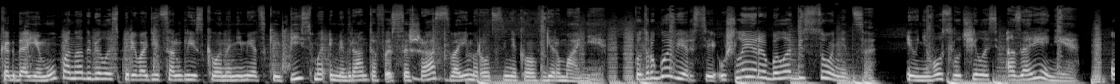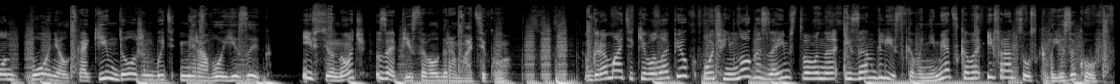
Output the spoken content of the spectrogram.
когда ему понадобилось переводить с английского на немецкие письма эмигрантов из США своим родственникам в Германии. По другой версии, у Шлейера была бессонница, и у него случилось озарение. Он понял, каким должен быть мировой язык, и всю ночь записывал грамматику. В грамматике Волопек очень много заимствовано из английского, немецкого и французского языков.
